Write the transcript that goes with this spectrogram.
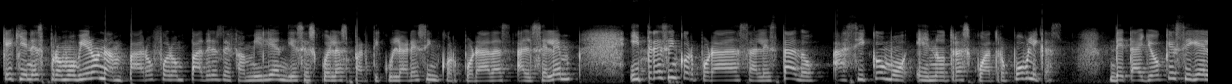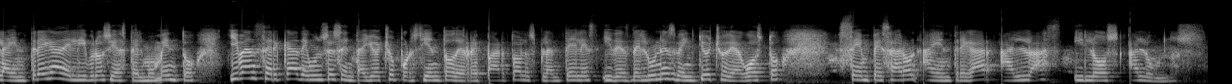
que quienes promovieron amparo fueron padres de familia en 10 escuelas particulares incorporadas al CELEM y tres incorporadas al Estado, así como en otras cuatro públicas. Detalló que sigue la entrega de libros y hasta el momento llevan cerca de un 68% de reparto a los planteles y desde el lunes 28 de agosto se empezaron a entregar a las y los alumnos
